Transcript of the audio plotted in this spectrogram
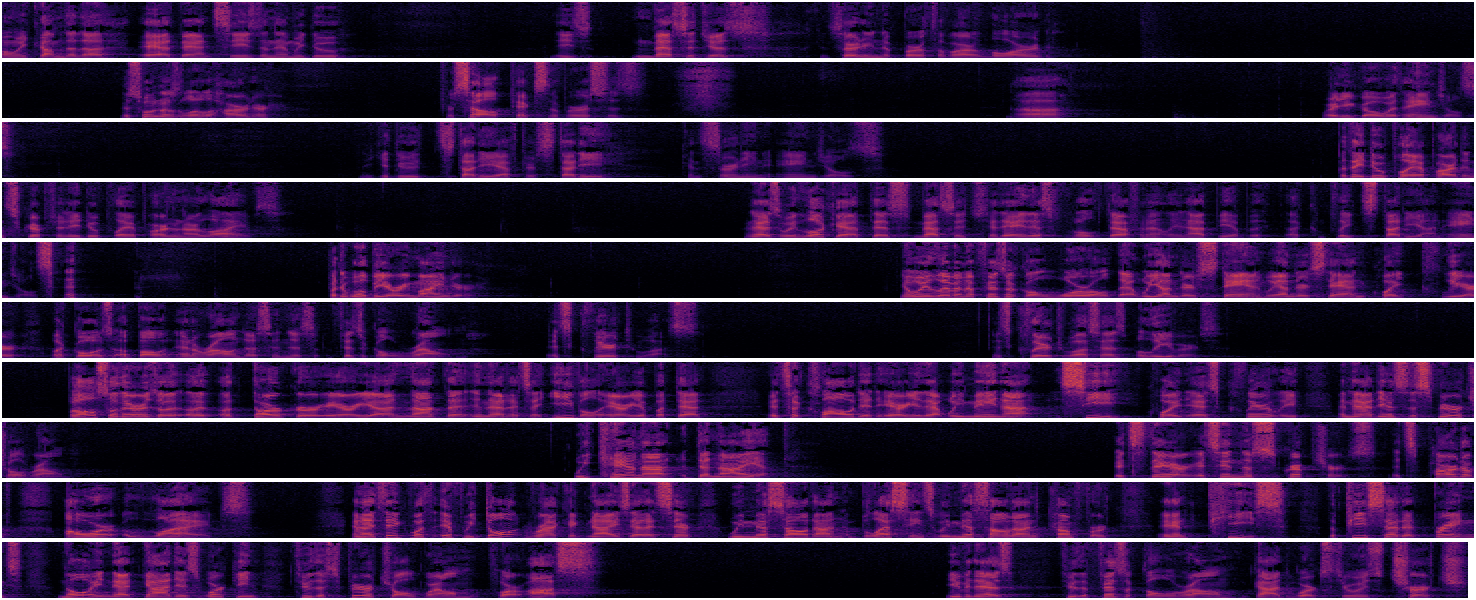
when we come to the Advent season and we do these messages concerning the birth of our Lord. This one was a little harder. Purcell picks the verses. Uh, where do you go with angels? You could do study after study concerning angels. But they do play a part in Scripture, they do play a part in our lives. And as we look at this message today, this will definitely not be a, a complete study on angels. but it will be a reminder. You know, we live in a physical world that we understand. We understand quite clear what goes about and around us in this physical realm. It's clear to us. It's clear to us as believers. But also, there is a, a, a darker area, not that, in that it's an evil area, but that it's a clouded area that we may not see quite as clearly, and that is the spiritual realm. We cannot deny it. It's there, it's in the scriptures, it's part of our lives. And I think with, if we don't recognize that it's there, we miss out on blessings. We miss out on comfort and peace, the peace that it brings, knowing that God is working through the spiritual realm for us. Even as through the physical realm, God works through his church.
